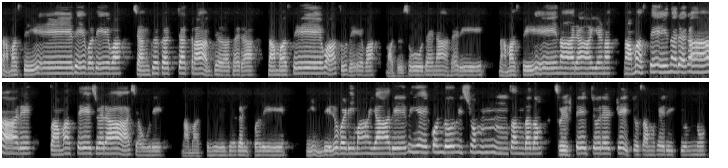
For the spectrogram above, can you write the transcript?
നമസ്തേ ദേവദേവ ശംഖചക്രാബ്ജധര നമസ്തേ വാസുദേവ മധുസൂദനാഹരേ. നമസ്തേ നാരായണ നമസ്തേ നരകാരേ. സമസ്തേശ്വരാ ശൗരേ നമസ്തേ ജഗൽപദേ നിന്തിരുപടി മായാദേവിയെ കൊണ്ടു വിശ്വം സന്തതം സൃഷ്ടിച്ചു രക്ഷിച്ചു സംഹരിക്കുന്നു.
